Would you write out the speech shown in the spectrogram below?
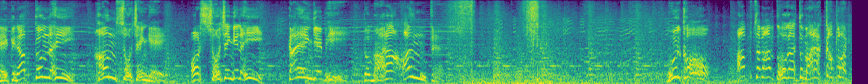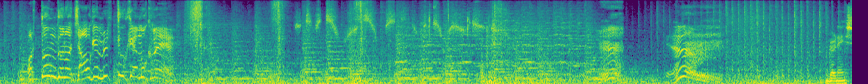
लेकिन अब तुम नहीं, हम सोचेंगे और सोचेंगे नहीं, करेंगे भी। तुम्हारा अंत। मूर्खों, अब समाप्त होगा तुम्हारा कपट और तुम दोनों जाओगे मृत्यु के मुख में। गणेश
